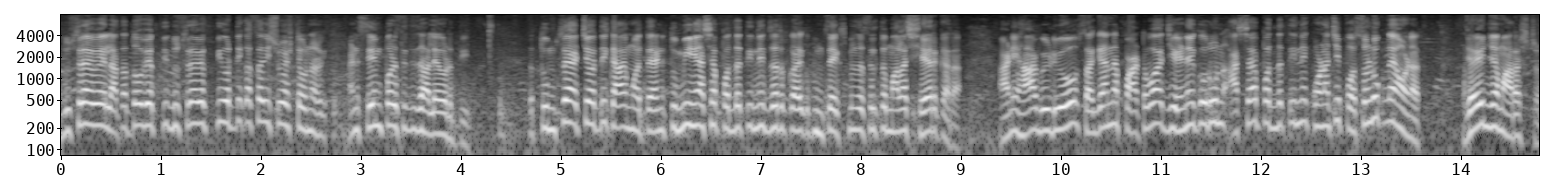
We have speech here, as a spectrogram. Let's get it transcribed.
दुसऱ्या वेळेला? आता तो व्यक्ती दुसऱ्या व्यक्तीवरती कसा विश्वास ठेवणार? आणि सेम परिस्थिती झाल्यावरती. तर तुमचं याच्यावरती काय मत आहे? आणि तुम्ही अशा पद्धतीने जर काय तुमचा एक्सपिरियन्स असेल तर मला शेअर करा. आणि हा व्हिडिओ सगळ्यांना पाठवा जेणेकरून अशा पद्धतीने कोणाची फसवणूक नाही होणार. जय हिंद जय महाराष्ट्र.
